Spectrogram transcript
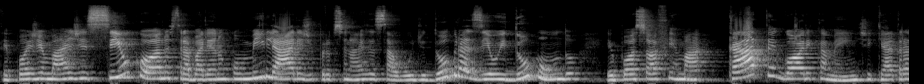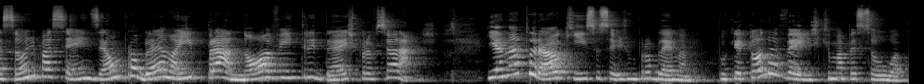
Depois de mais de cinco anos trabalhando com milhares de profissionais da saúde do Brasil e do mundo, eu posso afirmar categoricamente que a atração de pacientes é um problema aí para nove entre dez profissionais. E é natural que isso seja um problema, porque toda vez que uma pessoa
